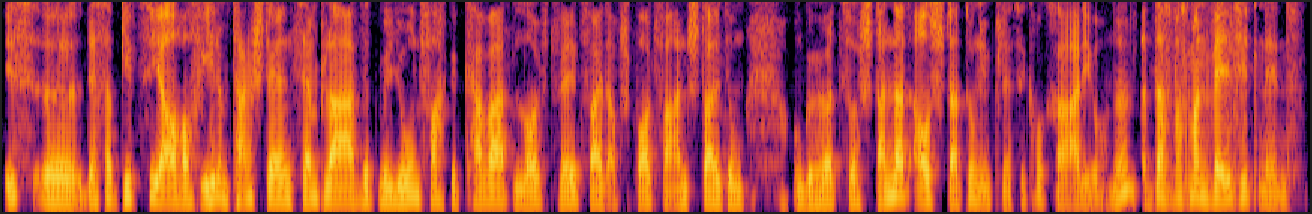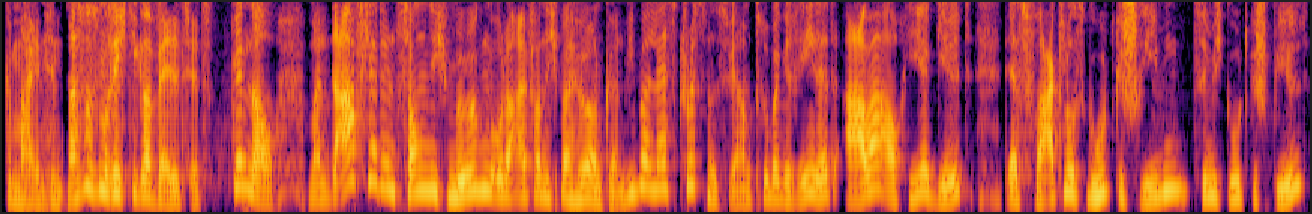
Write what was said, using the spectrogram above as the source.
ist. Äh, deshalb gibt's sie ja auch auf jedem Tankstellen-Sampler, wird millionenfach gecovert, läuft weltweit auf Sportveranstaltungen und gehört zur Standardausstattung im Classic Rock Radio. Ne? Das, was man Welthit nennt, gemeinhin. Das ist ein richtiger Welthit. Genau. Man darf ja den Song nicht mögen oder einfach nicht mehr hören können. Wie bei Last Christmas. Wir haben drüber geredet. Aber auch hier gilt, der ist fraglos gut geschrieben, ziemlich gut gespielt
